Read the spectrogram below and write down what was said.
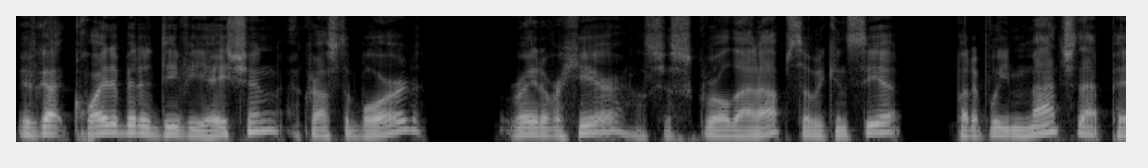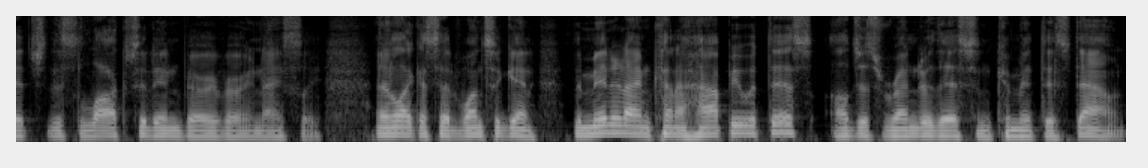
We've got quite a bit of deviation across the board right over here. Let's just scroll that up so we can see it. But if we match that pitch, this locks it in very, very nicely. And like I said, once again, the minute I'm kind of happy with this, I'll just render this and commit this down.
